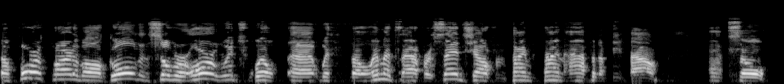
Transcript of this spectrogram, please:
the fourth part of all gold and silver ore, which will, uh, with the limits aforesaid, shall from time to time happen to be found. And so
